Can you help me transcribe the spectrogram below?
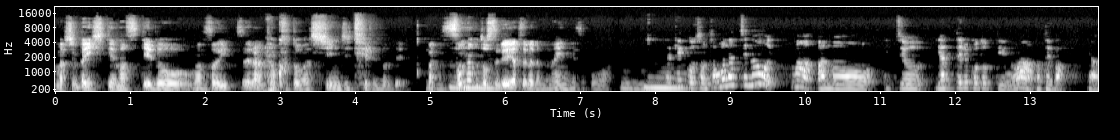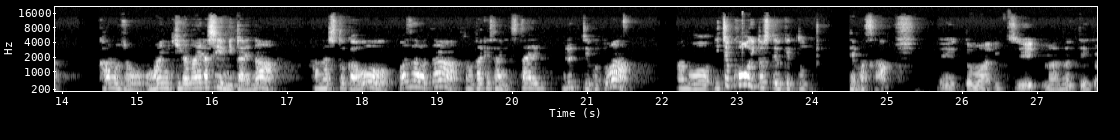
まあ、心配してますけど、まあ、そいつらのことは信じてるので、まあ、そんなことする奴らでもないんで、そこは。結構その友達の、まあ、あの、一応やってることっていうのは、例えば、いや、彼女お前に気がないらしいみたいな話とかをわざわざその竹さんに伝えるっていうことは、あの、一応行為として受け取ってますか？えっ、と、まあ、一、まあ、なんていうか、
